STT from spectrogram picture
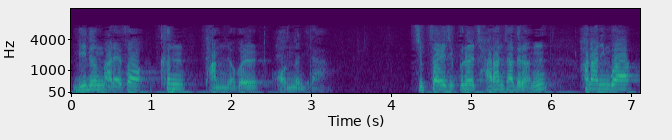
믿음 안에서 큰 담력을 얻느니라. 집사의 직분을 잘한 자들은 하나님과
